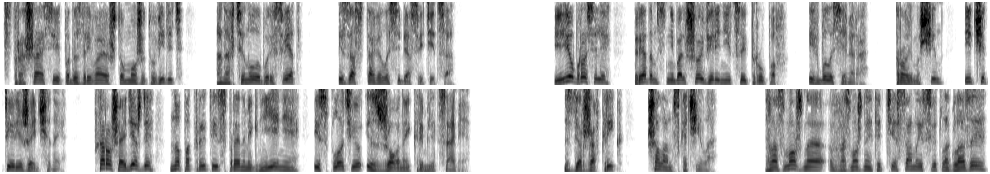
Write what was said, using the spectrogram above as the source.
Страшась и подозревая, что может увидеть, она втянула буресвет и заставила себя светиться. Ее бросили рядом с небольшой вереницей трупов. Их было семеро. Трое мужчин и четыре женщины. В хорошей одежде, но покрытые спренами гниения и с плотью, изжеванной кремлецами. Сдержав крик, Шалан вскочила. Возможно, возможно, это те самые светлоглазые,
